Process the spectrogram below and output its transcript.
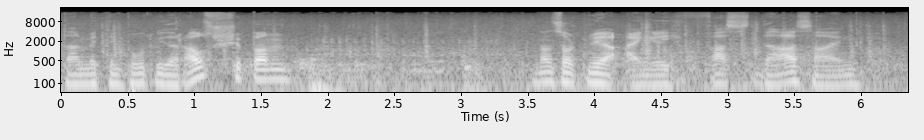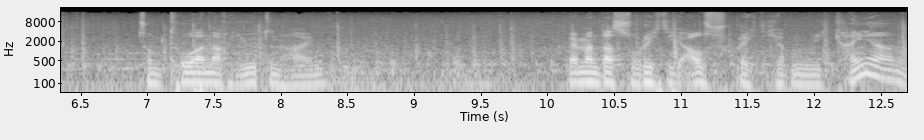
Und dann mit dem Boot wieder rausschippern. Und dann sollten wir eigentlich fast da sein. Zum Tor nach Jutenheim. Wenn man das so richtig ausspricht. Ich habe nämlich keine Ahnung.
